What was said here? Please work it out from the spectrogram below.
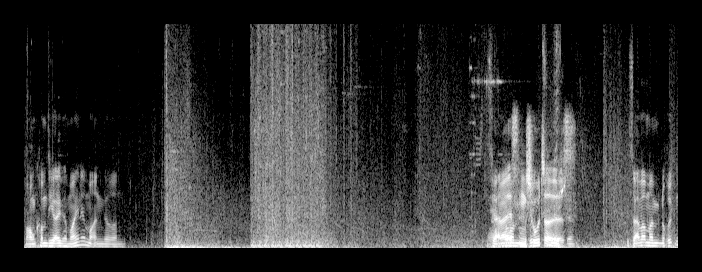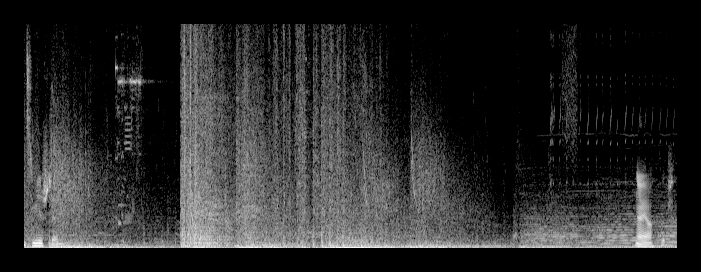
Warum kommen die allgemein immer angerannt? Ich Ja, weil es ein Shooter ist. Ich soll einfach mal mit dem Rücken zu mir stellen. Naja, gut.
